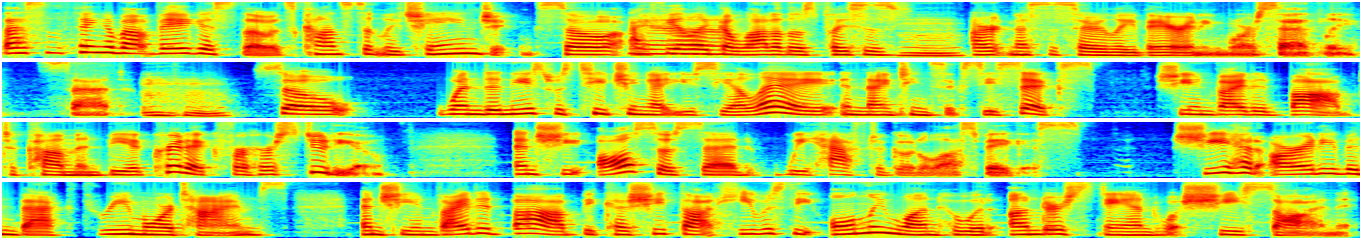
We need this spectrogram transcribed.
That's the thing about Vegas, though. It's constantly changing. So I feel like a lot of those places aren't necessarily there anymore, sadly. Sad. Mm-hmm. So, when Denise was teaching at UCLA in 1966, she invited Bob to come and be a critic for her studio. And she also said, We have to go to Las Vegas. She had already been back three more times, and she invited Bob because she thought he was the only one who would understand what she saw in it.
